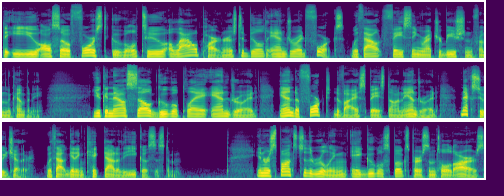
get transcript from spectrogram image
The EU also forced Google to allow partners to build Android forks without facing retribution from the company. You can now sell Google Play Android and a forked device based on Android next to each other without getting kicked out of the ecosystem. In response to the ruling, a Google spokesperson told Ars,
